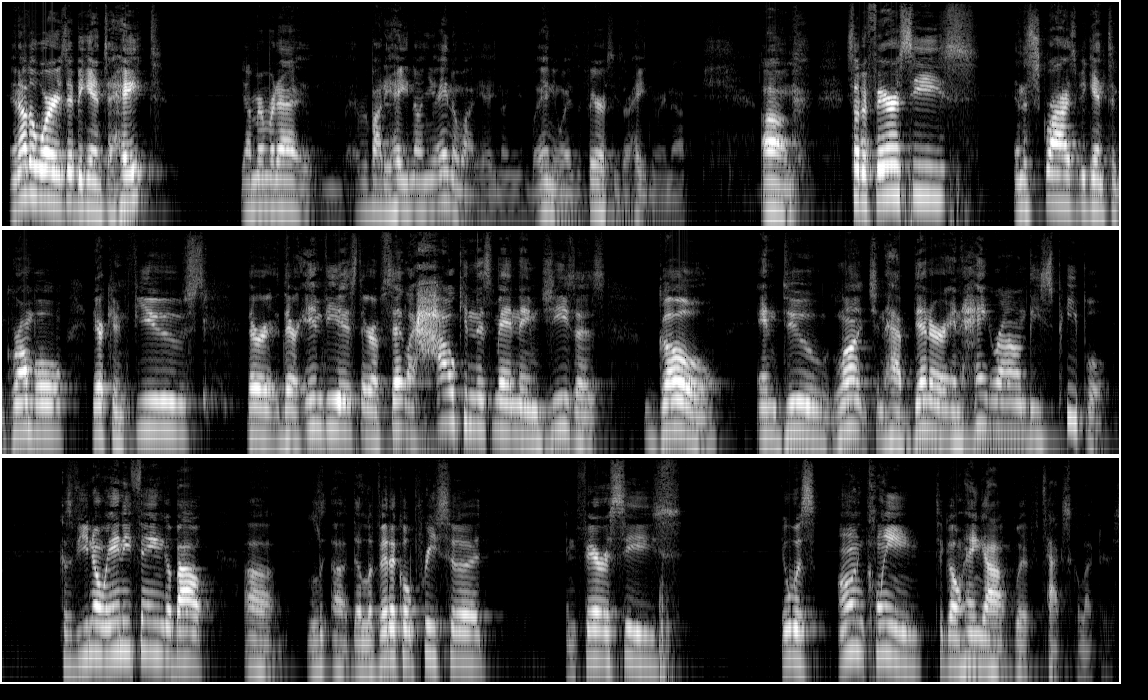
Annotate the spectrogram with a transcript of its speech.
In other words, they began to hate. Y'all remember that? Everybody hating on you? Ain't nobody hating on you. But, anyways, the Pharisees are hating right. Um, so the Pharisees and the scribes begin to grumble. They're confused. They're, they're envious. They're upset. Like, how can this man named Jesus go and do lunch and have dinner and hang around these people? Because if you know anything about uh, uh, the Levitical priesthood, and Pharisees, it was unclean to go hang out with tax collectors.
